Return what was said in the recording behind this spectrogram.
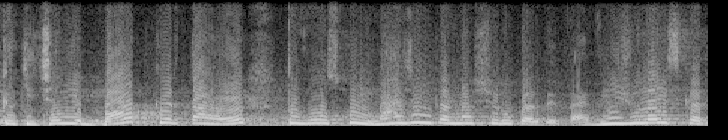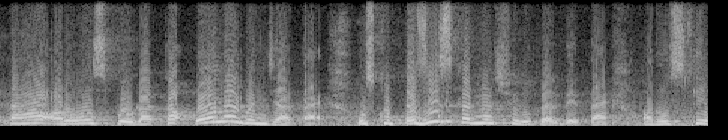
क्योंकि जब ये बात करता है तो वो उसको इमेजिन करना शुरू कर देता है विजुलाइज करता है और वो उस प्रोडक्ट का ओनर बन जाता है। उसको पोजिस करना शुरू कर देता है और उसके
